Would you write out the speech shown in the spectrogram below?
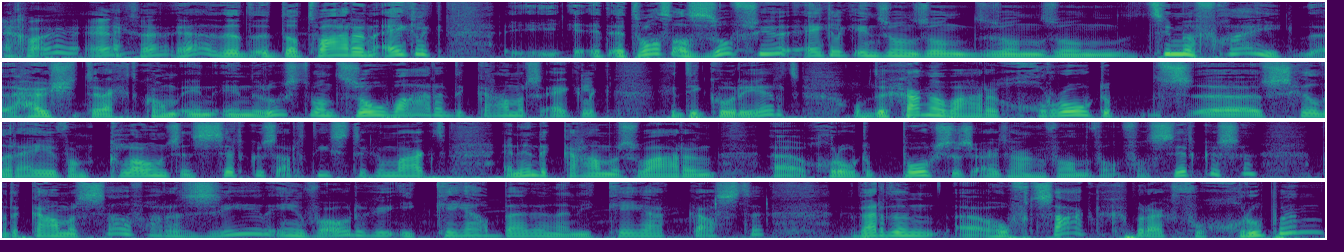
Echt waar? En? Echt? Ja, dat, dat waren eigenlijk... Het, was alsof je eigenlijk in zo'n zo'n zo'n zo'n zimmervrij huisje terecht kwam in, in Roest. Want zo waren de kamers eigenlijk gedecoreerd. Op de gangen waren grote uh, schilderijen van clowns en circusartiesten gemaakt. En in de kamers waren uh, grote posters uithangen van, van, van circussen. Maar de kamers zelf waren zeer eenvoudige IKEA-bedden en IKEA-kasten. Werden hoofdzakelijk gebruikt voor groepen.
